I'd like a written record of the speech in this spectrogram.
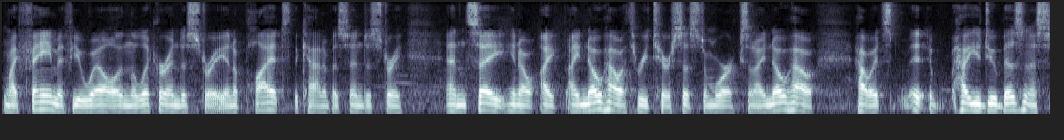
my fame if you will in the liquor industry and apply it to the cannabis industry and say, you know, I, I know how a three tier system works, and I know how how it's it, how you do business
